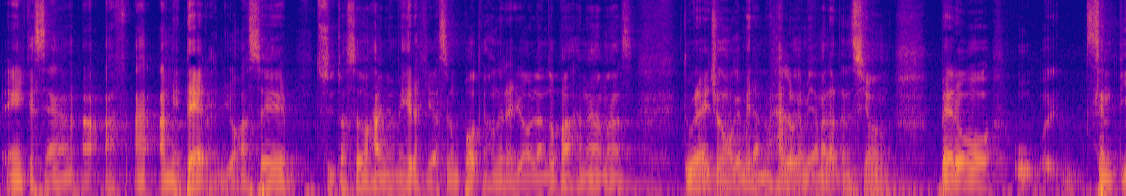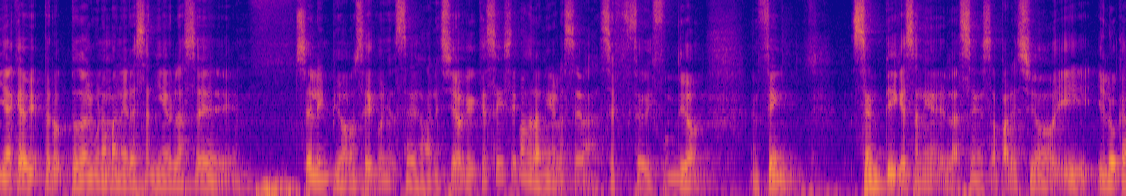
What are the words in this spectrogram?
que se van a, a, meter. Yo hace, si tú hace dos años me dijeras que iba a hacer un podcast donde era yo hablando paja nada más, te hubiera dicho como que, mira, no es algo que me llama la atención, pero uh, sentía que había, pero, de alguna manera esa niebla se, se limpió, no sé qué coño, se desvaneció. ¿Qué, ¿Qué, se dice cuando la niebla se va? Se, se difundió. En fin sentí que esa niebla se desapareció y, y, lo, que,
